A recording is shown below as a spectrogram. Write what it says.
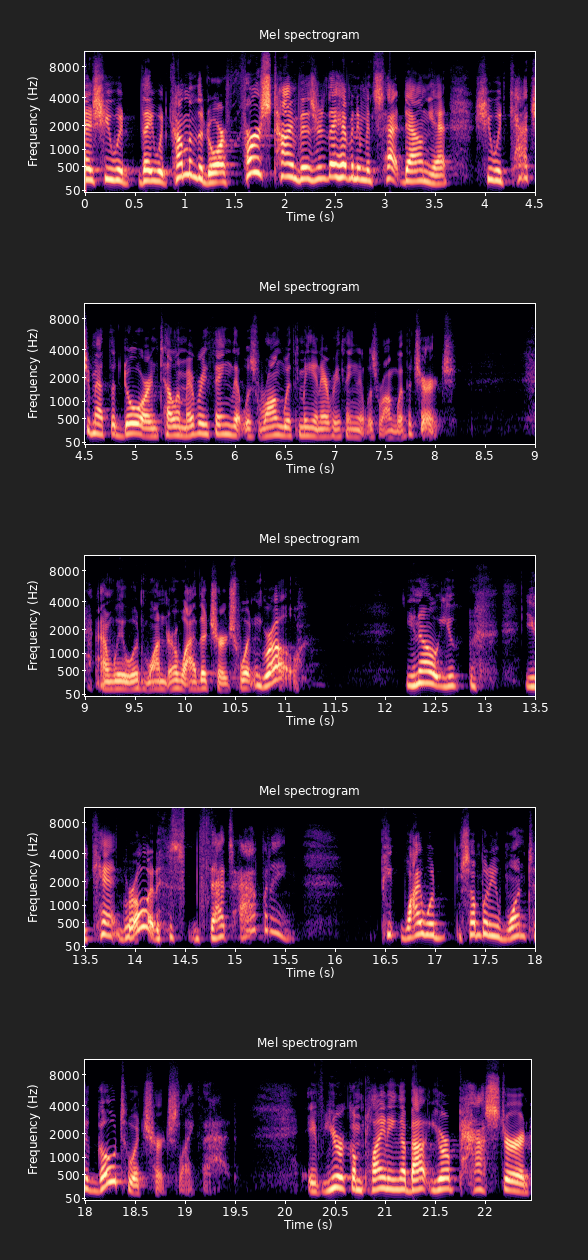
as she would, they would come in the door, first time visitors, they haven't even sat down yet. She would catch them at the door and tell them everything that was wrong with me and everything that was wrong with the church. And we would wonder why the church wouldn't grow. You know, you, you can't grow it. that's happening. Why would somebody want to go to a church like that? If you're complaining about your pastor and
